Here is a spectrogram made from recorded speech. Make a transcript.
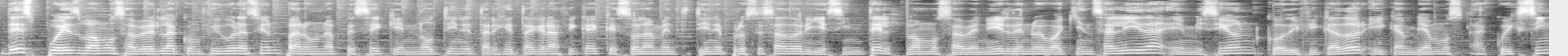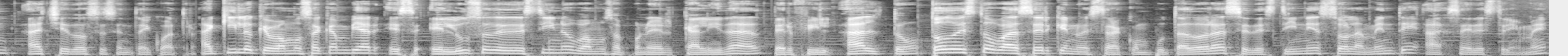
Después vamos a ver la configuración para una PC que no tiene tarjeta gráfica, que solamente tiene procesador y es Intel. Vamos a venir de nuevo aquí en salida, emisión, codificador y cambiamos a QuickSync H264. Aquí lo que vamos a cambiar es el uso de destino, vamos a poner calidad, perfil alto. Todo esto va a hacer que nuestra computadora se destine solamente a hacer stream. ¿eh?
